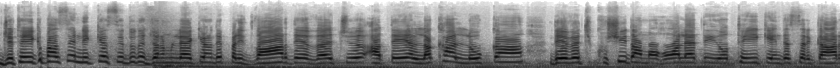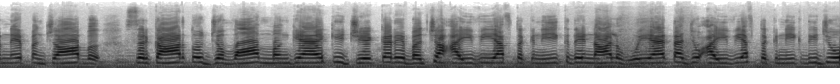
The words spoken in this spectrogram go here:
ਜਿੱਥੇ ਇੱਕ ਪਾਸੇ ਨਿੱਕੇ ਸਿੱਧੂ ਦੇ ਜਨਮ ਲੈ ਕੇ ਉਹਨਾਂ ਦੇ ਪਰਿਵਾਰ ਦੇ ਵਿੱਚ ਅਤੇ ਲੱਖਾਂ ਲੋਕਾਂ ਦੇ ਵਿੱਚ ਖੁਸ਼ੀ ਦਾ ਮਾਹੌਲ ਹੈ ਤੇ ਉੱਥੇ ਹੀ ਕੇਂਦਰ ਸਰਕਾਰ ਨੇ ਪੰਜਾਬ ਸਰਕਾਰ ਤੋਂ ਜਵਾਬ ਮੰਗਿਆ ਹੈ ਕਿ ਜੇਕਰ ਇਹ ਬੱਚਾ IVF ਤਕਨੀਕ ਦੇ ਨਾਲ ਹੋਇਆ ਹੈ ਤਾਂ ਜੋ IVF ਤਕਨੀਕ ਦੀ ਜੋ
